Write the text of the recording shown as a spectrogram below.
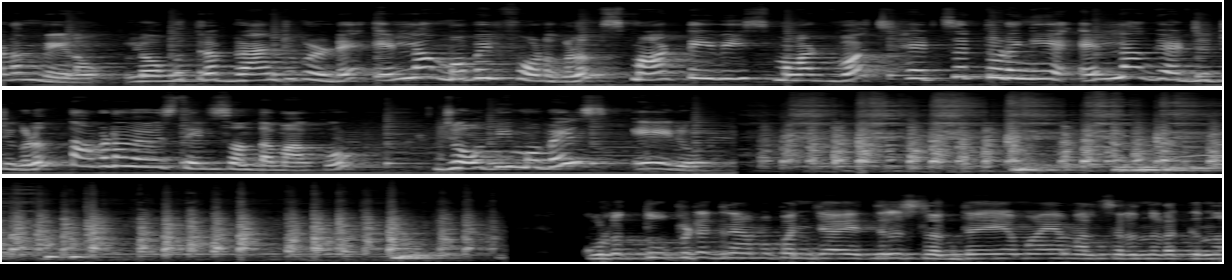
കടം വേണോ? ലോകോത്തര ബ്രാൻഡുകളുടെ എല്ലാ മൊബൈൽ ഫോണുകളും smart T V smart watch headset തുടങ്ങിയ എല്ലാ ഗാഡ്ജറ്റുകളും തവണ വ്യവസ്ഥയിൽ സ്വന്തമാക്കൂ. ജ്യോതി മൊബൈൽസ് ഏരു. കുളത്തൂപ്പുഴ ഗ്രാമപഞ്ചായത്തിൽ ശ്രദ്ധേയമായ മത്സരം നടക്കുന്ന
